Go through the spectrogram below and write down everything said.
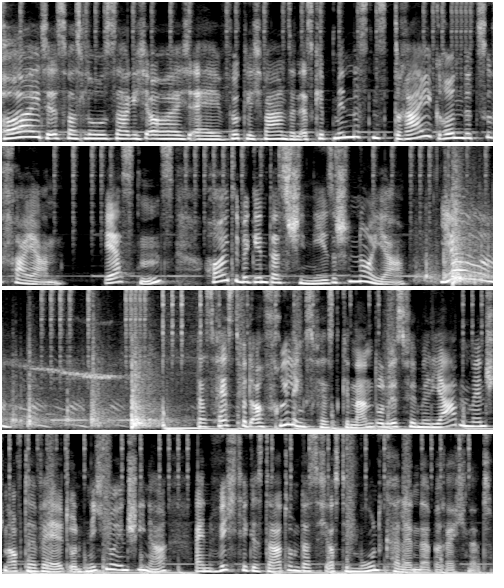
Heute ist was los, sage ich euch. Ey, wirklich Wahnsinn. Es gibt mindestens drei Gründe zu feiern. Erstens, heute beginnt das chinesische Neujahr. Ja! Das Fest wird auch Frühlingsfest genannt und ist für Milliarden Menschen auf der Welt und nicht nur in China ein wichtiges Datum, das sich aus dem Mondkalender berechnet.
